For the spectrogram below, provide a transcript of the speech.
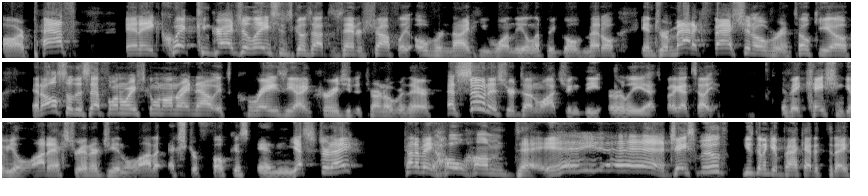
our path. And a quick congratulations goes out to Xander Schauffele. Overnight, he won the Olympic gold medal in dramatic fashion over in Tokyo. And also, this F1 race going on right now, it's crazy. I encourage you to turn over there as soon as you're done watching the early edge. But I got to tell you, the vacation give you a lot of extra energy and a lot of extra focus. And yesterday, kind of a ho hum day. Yeah, Jay Smooth, he's going to get back at it today.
